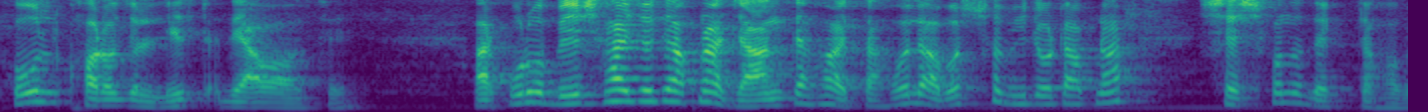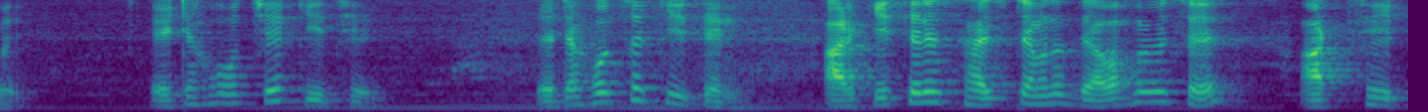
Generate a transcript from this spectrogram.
ফুল খরচের লিস্ট দেওয়া আছে। আর পুরো বিষয় যদি আপনার জানতে হয়, তাহলে অবশ্য ভিডিওটা আপনার শেষ পর্যন্ত দেখতে হবে। এটা হচ্ছে কিচেন এটা হচ্ছে কিচেন আর কিচেনের সাইজটা আমাদের দেওয়া হয়েছে আট ফিট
